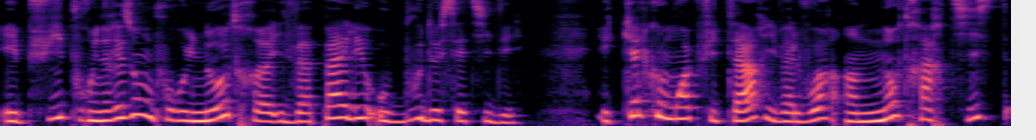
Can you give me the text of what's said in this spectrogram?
et puis pour une raison ou pour une autre, il va pas aller au bout de cette idée. Et quelques mois plus tard, il va le voir un autre artiste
